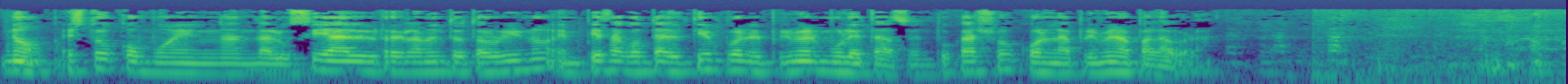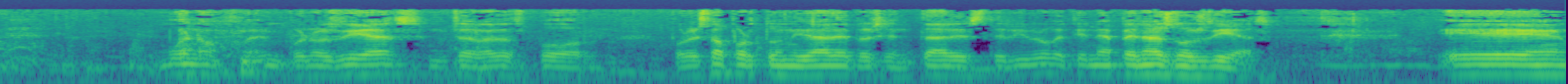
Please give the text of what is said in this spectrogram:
no, esto como en Andalucía el reglamento taurino empieza a contar el tiempo en el primer muletazo, en tu caso con la primera palabra. Bueno, buenos días. Muchas gracias por, esta oportunidad de presentar este libro que tiene apenas dos días. Eh,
